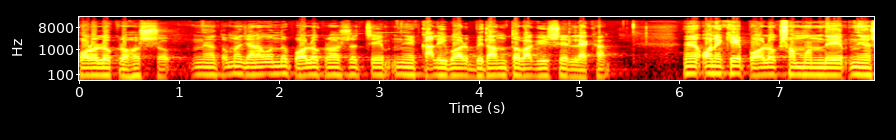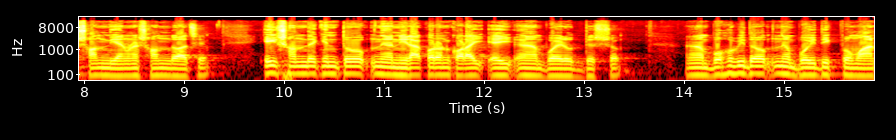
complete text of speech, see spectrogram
পরলোক রহস্য। তোমরা জানো বন্ধু পরলোক রহস্য হচ্ছে কালীবর বেদান্ত বাগীশের লেখা। অনেকে পরলোক সম্বন্ধে সন্দেহ মানে সন্দেহ আছে। এই সন্দেহ কিন্তু নিরাকরণ করাই এই বইয়ের উদ্দেশ্য। বহুবিধ বৈদিক প্রমাণ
